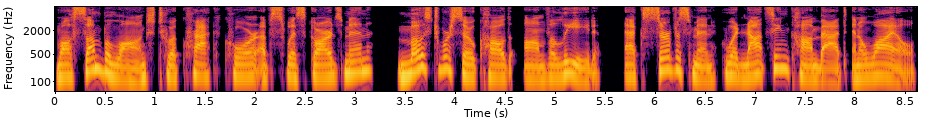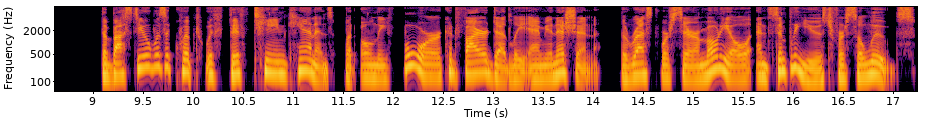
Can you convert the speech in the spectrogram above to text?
While some belonged to a crack corps of Swiss guardsmen, Most were so called invalides, ex servicemen who had not seen combat in a while. The Bastille was equipped with 15 cannons, but only four could fire deadly ammunition. The rest were ceremonial and simply used for salutes.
